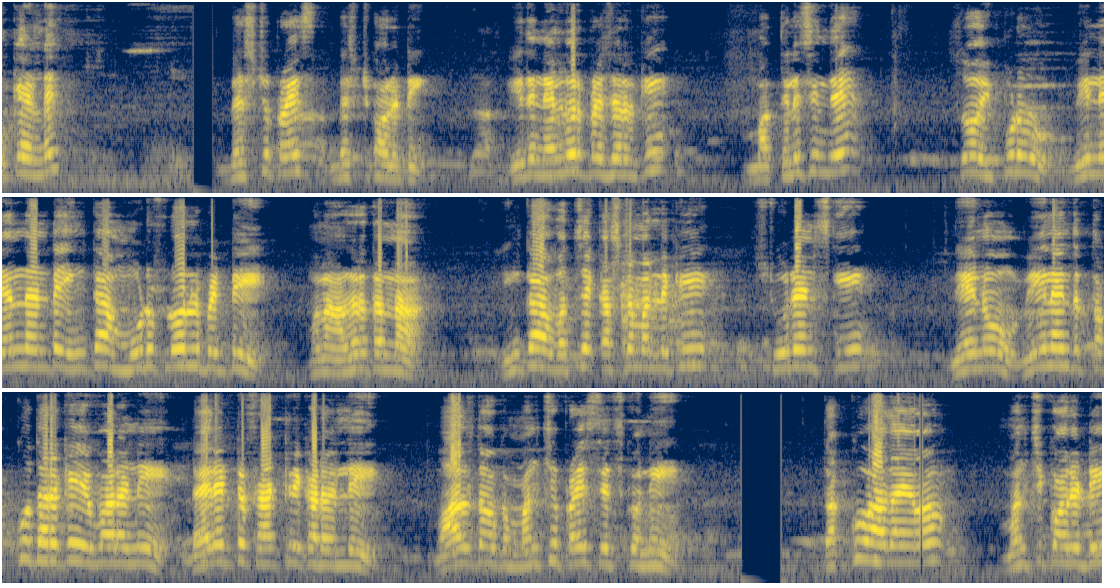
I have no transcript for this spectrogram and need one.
ఓకే అండి? బెస్ట్ ప్రైస్ బెస్ట్ క్వాలిటీ ఇది నెల్లూరు ప్రెషర్కి మాకు తెలిసిందే. సో ఇప్పుడు వీళ్ళు ఏంటంటే ఇంకా మూడు ఫ్లోర్లు పెట్టి మన హజరత్ అన్న ఇంకా వచ్చే కస్టమర్లకి స్టూడెంట్స్కి నేను వీలైనంత తక్కువ ధరకే ఇవ్వాలని డైరెక్ట్ ఫ్యాక్టరీ కాడ వెళ్ళి వాళ్ళతో ఒక మంచి ప్రైస్ తెచ్చుకొని తక్కువ ఆదాయం మంచి క్వాలిటీ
